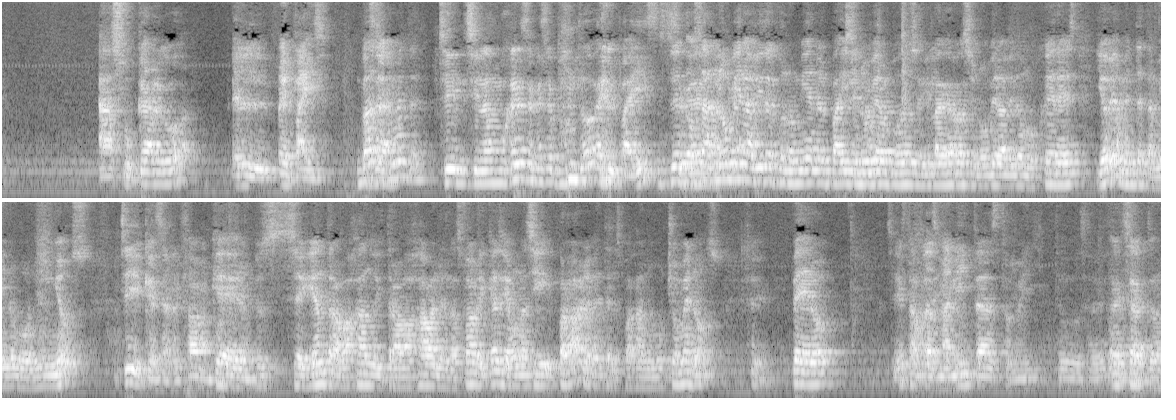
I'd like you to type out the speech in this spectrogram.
a su cargo el, el país. Básicamente. O sea, sin, sin las mujeres en ese punto, el país. Sí, se o sea, no hubiera habido economía en el país Sí, si no no. hubiera podido seguir la guerra, si no hubiera habido mujeres, y obviamente también hubo niños Sí, que se rifaban. que pues, seguían trabajando y trabajaban en las fábricas y aún así probablemente les pagan mucho menos, sí. pero Sí, Está las manitas, tornillitos, ¿sabes? exacto.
